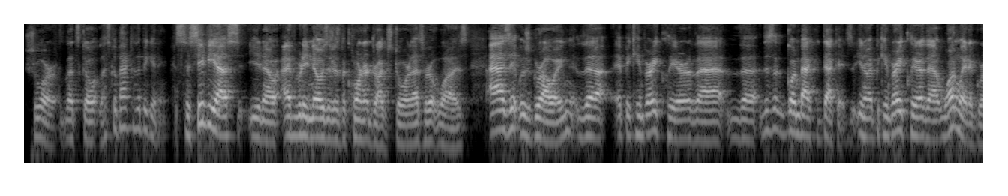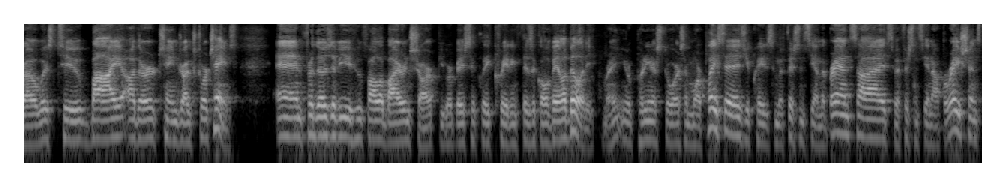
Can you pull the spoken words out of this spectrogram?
Sure. Let's go. Let's go back to the beginning. So CVS, you know, everybody knows it as the corner drugstore. That's what it was. As it was growing, the it became very clear that the this is going back decades. You know, it became very clear that one way to grow was to buy other chain drugstore chains. And for those of you who follow Byron Sharp, you were basically creating physical availability, right? You were putting your stores in more places. You created some efficiency on the brand side, some efficiency in operations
